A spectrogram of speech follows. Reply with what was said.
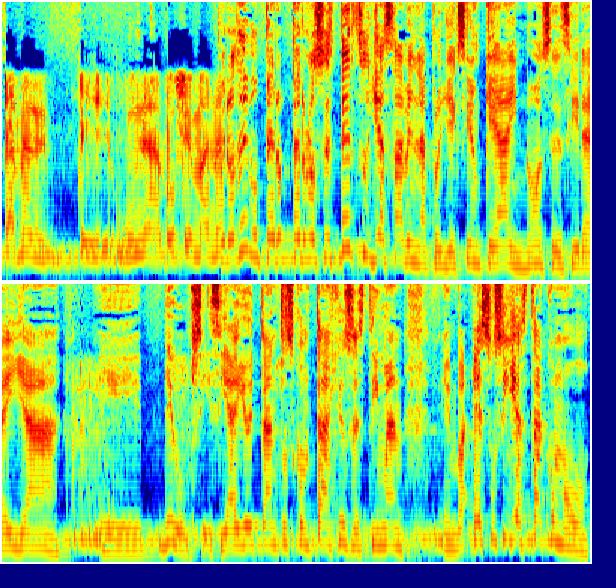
tardan de una dos semanas. Pero debo, pero, pero los expertos ya saben la proyección que hay, ¿no? Es decir, ahí ya, eh, digo, si, si hay hoy tantos contagios, se estiman, en, eso sí ya está como,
